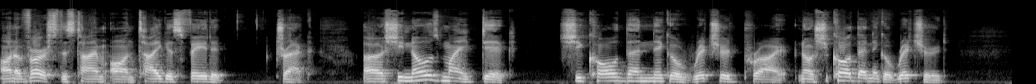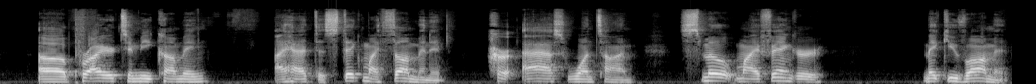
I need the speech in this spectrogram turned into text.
on a verse this time on Tyga's Faded track. Uh, she knows my dick. She called that nigga Richard Pryor. No, she called that nigga Richard. Uh, prior to me coming, I had to stick my thumb in it. Her ass one time. Smelt my finger. Make you vomit.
